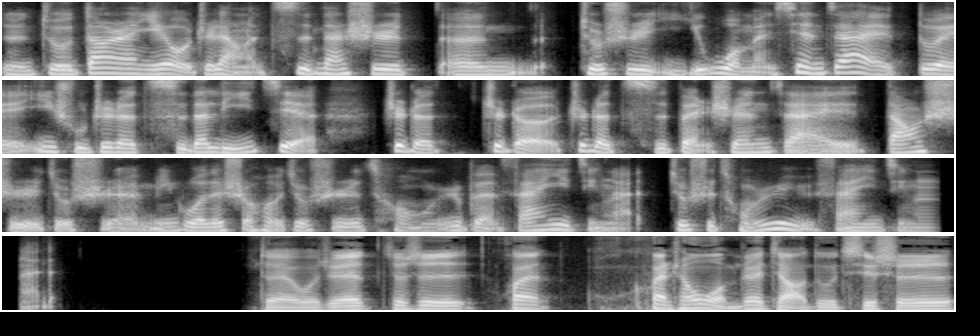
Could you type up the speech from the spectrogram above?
嗯，就当然也有这两个字，但是嗯，就是以我们现在对艺术这个词的理解，这个这个这个词本身在当时就是民国的时候，就是从日本翻译进来，就是从日语翻译进来的。对，我觉得就是换换成我们这个角度，其实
